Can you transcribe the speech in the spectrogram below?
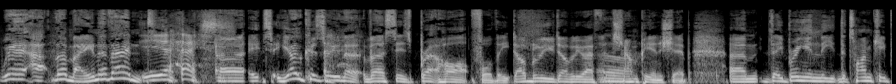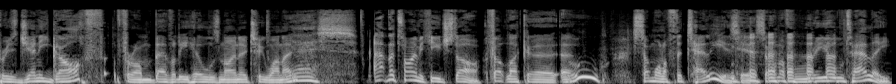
We're at the main event. Yes. Uh, it's Yokozuna versus Bret Hart for the WWF Championship. Um, they bring in the, the timekeeper is Jennie Garth from Beverly Hills 90210. yes. At the time, a huge star. Felt like a, a ooh, someone off the telly is here, someone off real telly.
